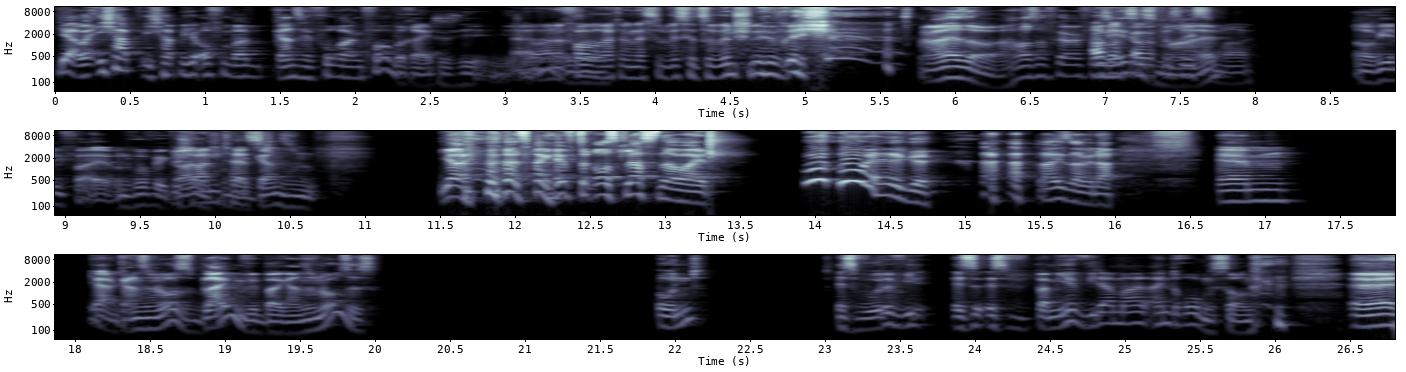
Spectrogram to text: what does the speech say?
Ja, aber ich habe ich hab mich offenbar ganz hervorragend vorbereitet hier. irgendwie, Ja, ne? aber eine also, Vorbereitung lässt ein bisschen zu wünschen übrig. Also, Hausaufgabe für Hausaufgabe nächstes Mal. nächste Mal. Auf jeden Fall. Und wo wir Wir gerade schon Test. ganzen. Ja, sagen Hefte raus, Klassenarbeit. Wuhu, Helge. da ist er wieder. Ähm, ja, Guns N' Roses. Bleiben wir bei Guns N' Roses. Und es wurde wie, es ist bei mir wieder mal ein Drogensong. äh,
